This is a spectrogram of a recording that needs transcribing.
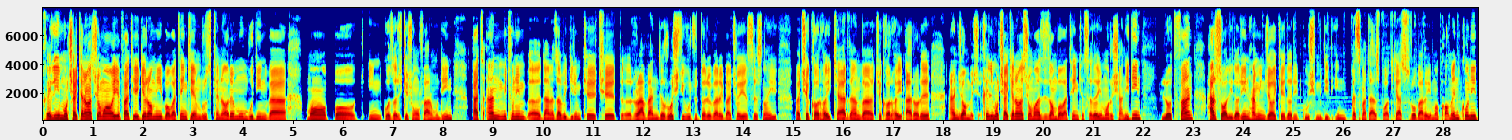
خیلی متشکرم از شما آقای فتیه گرامی. بابت اینکه امروز کنارمون بودین و ما با این گزارش که شما فرمودین قطعا می‌تونیم در نظر بگیریم که چه روند رشدی وجود داره برای بچه های استثنایی و چه کارهایی کردن و چه کارهایی قرار انجام بشه. خیلی متشکرم از شما عزیزان بابت اینکه صدای ما رو شنیدین. لطفا هر سوالی دارین همینجا که دارید گوش می‌دید این قسمت از پادکست رو برای ما کامنت کنید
